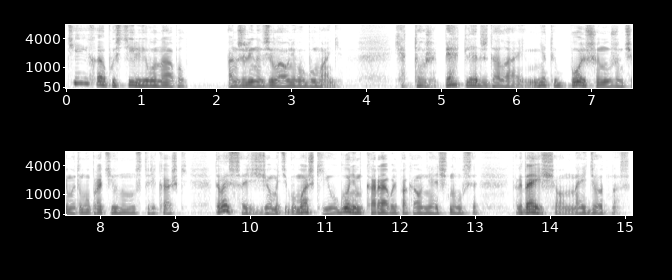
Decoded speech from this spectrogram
тихо опустили его на пол. Анжелина взяла у него бумаги. Я тоже пять лет ждала, и мне ты больше нужен, чем этому противному старикашке. Давай сожжем эти бумажки и угоним корабль, пока он не очнулся. Когда еще он найдет нас?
